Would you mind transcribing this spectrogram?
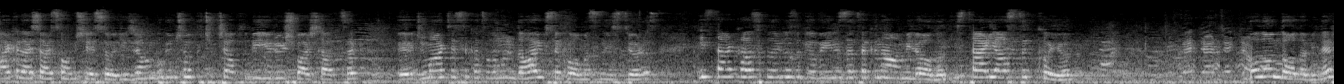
Arkadaşlar son bir şey söyleyeceğim. Bugün çok küçük çaplı bir yürüyüş başlattık. Ee, Cumartesi katılımın daha yüksek olmasını istiyoruz. İster kasklarınızı göbeğinize takın hamile olun, ister yastık koyun. Balon da olabilir.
